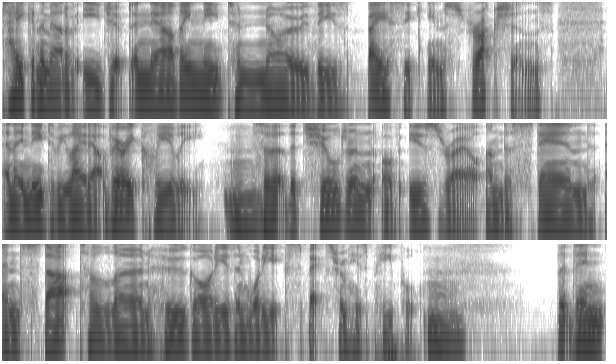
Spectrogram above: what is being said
taken them out of Egypt, and now they need to know these basic instructions, and they need to be laid out very clearly so that the children of Israel understand and start to learn who God is and what he expects from his people. But then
